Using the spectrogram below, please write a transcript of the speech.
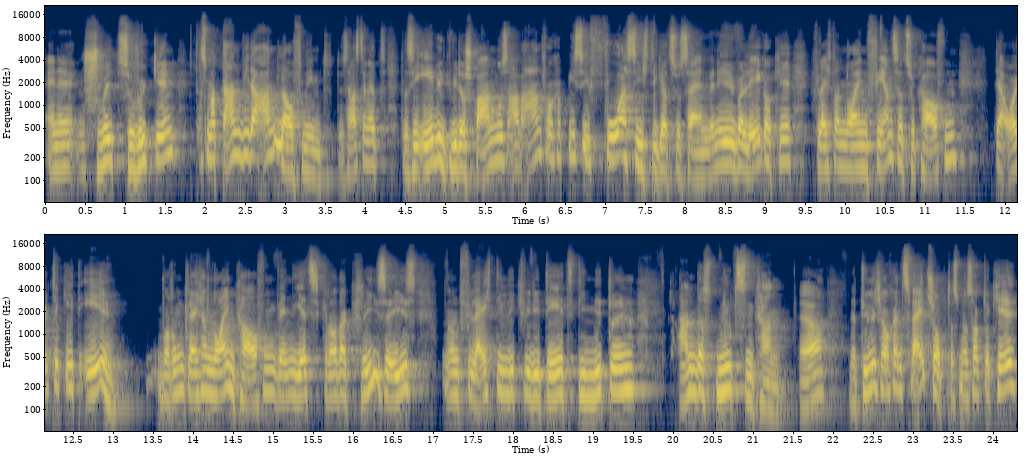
einen Schritt zurückgehen, dass man dann wieder Anlauf nimmt. Das heißt ja nicht, dass ich ewig wieder sparen muss, aber einfach ein bisschen vorsichtiger zu sein. Wenn ich überlege, okay, vielleicht einen neuen Fernseher zu kaufen, der alte geht eh. Warum gleich einen neuen kaufen, wenn jetzt gerade eine Krise ist und vielleicht die Liquidität, die Mitteln anders nutzen kann? Ja, natürlich auch ein Zweitjob, dass man sagt, okay,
